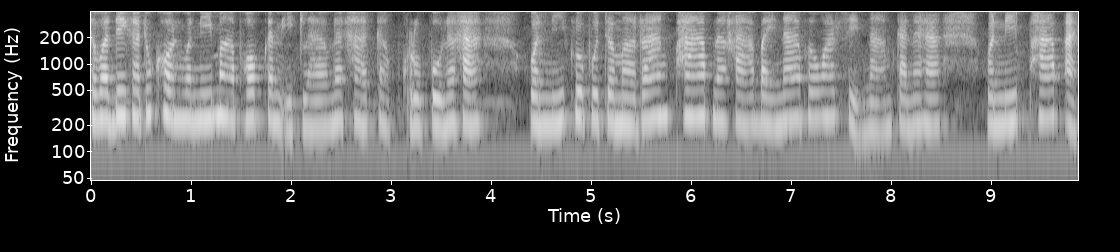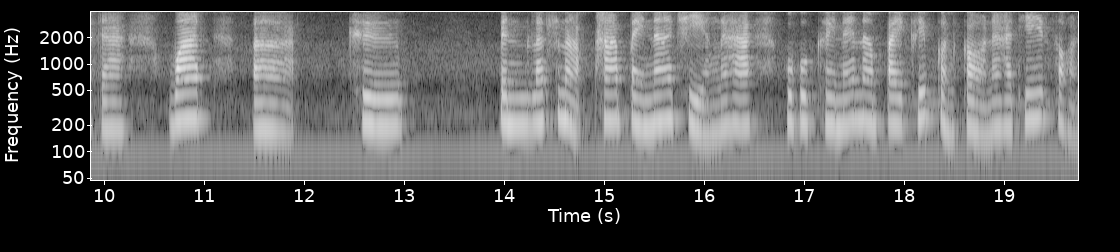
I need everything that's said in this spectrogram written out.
สวัสดีค่ะทุกคนวันนี้มาพบกันอีกแล้วนะคะ กับครูปูนะคะ วันนี้ครูปูจะมาร่างภาพนะคะ ใบหน้าเพื่อวาดสีน้ำกันนะคะ วันนี้ภาพอาจจะวาดคือเป็นลักษณะภาพใบหน้าเฉียงนะคะครูปูเคยแนะนำไปคลิปก่อนๆนะคะ ที่สอน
